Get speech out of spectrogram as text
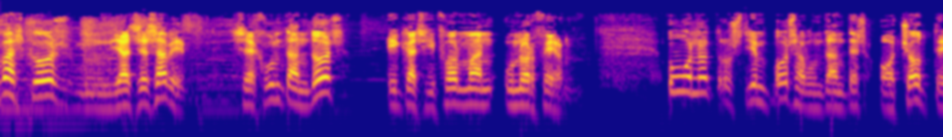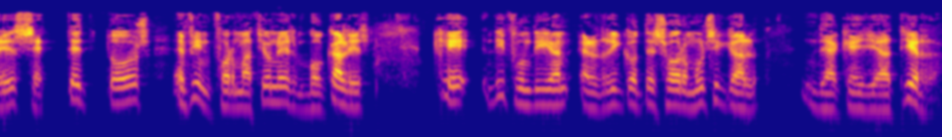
Vascos, mm, ya se sabe, se juntan dos y casi forman un orfeón. Hubo en otros tiempos abundantes ochotes, septetos, en fin, formaciones vocales que difundían el rico tesoro musical de aquella tierra.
